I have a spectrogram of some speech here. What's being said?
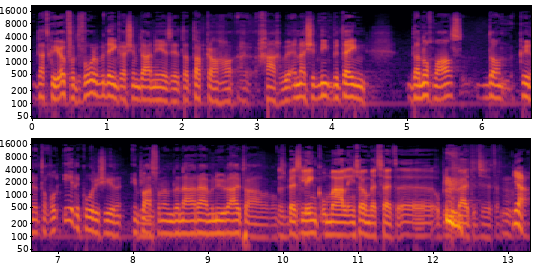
dat kun je ook van tevoren bedenken als je hem daar neerzet. Dat dat kan ga- gaan gebeuren. En als je het niet meteen, dan nogmaals, dan kun je het toch wel eerder corrigeren. In plaats van hem daarna ruim een uur uit te halen. Want Dat is best link om Malen in zo'n wedstrijd eh, op links buiten te zetten. Ja,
